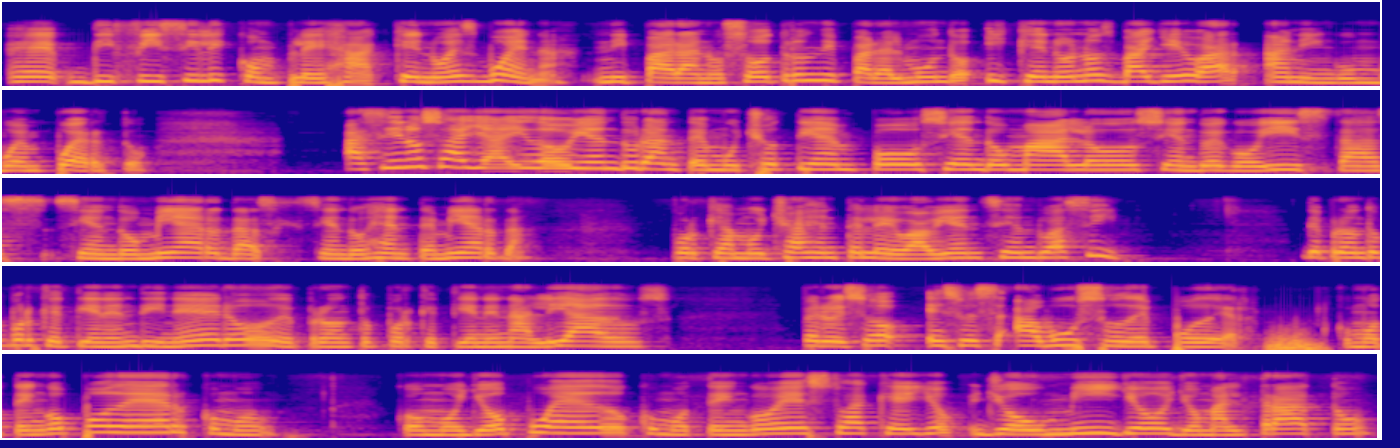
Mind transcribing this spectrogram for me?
eh, difícil y compleja que no es buena ni para nosotros ni para el mundo y que no nos va a llevar a ningún buen puerto. Así nos haya ido bien durante mucho tiempo siendo malos, siendo egoístas, siendo mierdas, siendo gente mierda, porque a mucha gente le va bien siendo así de pronto porque tienen dinero, de pronto porque tienen aliados, pero eso, eso es abuso de poder. Como tengo poder, como, como yo puedo, como tengo esto, aquello, yo humillo, yo maltrato.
